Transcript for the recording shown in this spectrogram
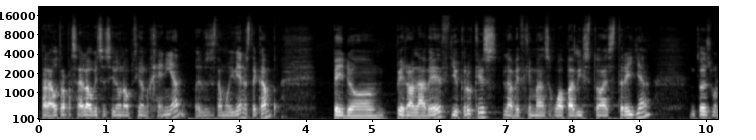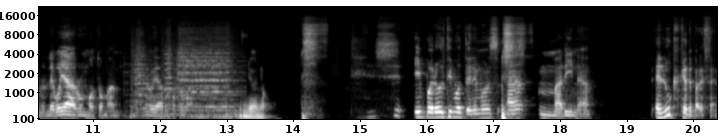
para otra pasarela hubiese sido una opción genial, está muy bien este camp, pero, pero a la vez yo creo que es la vez que más guapa he visto a Estrella. Entonces, bueno, le voy a dar un motomami. Le voy a dar un motomami. Yo no. Y por último tenemos a Marina. ¿El look qué te parece?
